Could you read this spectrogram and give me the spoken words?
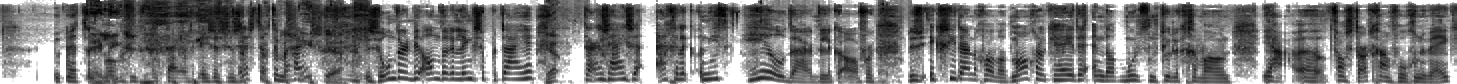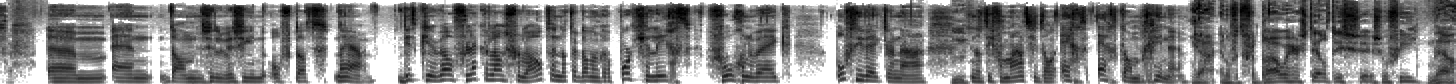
met een progressieve partij als D66 erbij. Precies, ja. Zonder die andere linkse partijen. Ja. Daar zijn ze eigenlijk niet heel duidelijk over. Dus ik zie daar nog wel wat mogelijkheden. En dat moet natuurlijk gewoon ja, uh, van start gaan volgende week. Ja. Um, en dan zullen we zien of dat nou ja, dit keer wel vlekkeloos verloopt. En dat er dan een rapportje ligt volgende week of die week daarna. Hm. En dat die formatie dan echt, echt kan beginnen. Ja, en of het vertrouwen hersteld is, uh, Sophie? Nou,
